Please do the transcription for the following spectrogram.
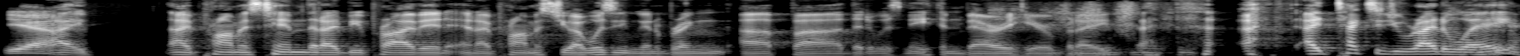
yeah, I I promised him that I'd be private, and I promised you I wasn't even going to bring up uh, that it was Nathan Barry here, but I, I, I texted you right away.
